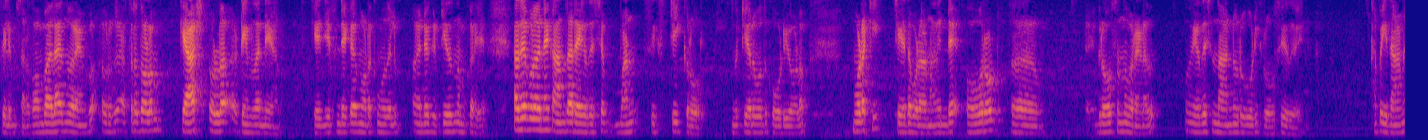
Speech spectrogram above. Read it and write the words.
ഫിലിംസാണ്. കോമ്പാല എന്ന് പറയുമ്പോൾ അവർക്ക് അത്രത്തോളം ക്യാഷ് ഉള്ള ടീം തന്നെയാണ്. കെ ജി എഫിന്റെയൊക്കെ മുടക്ക് മുതലും അതിന്റെ കിട്ടിയതെന്ന് നമുക്കറിയാം. അതേപോലെ തന്നെ കാന്താര ഏകദേശം വൺ സിക്സ്റ്റി ക്രോർ നൂറ്റി അറുപത് കോടിയോളം മുടക്കി ചെയ്ത പടമാണ് അതിന്റെ ഓവറോൾ ഗ്രോസ് എന്ന് പറയുന്നത് ഏകദേശം നാനൂറ് കോടി ക്രോസ് ചെയ്ത് കഴിഞ്ഞു. അപ്പോൾ ഇതാണ്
